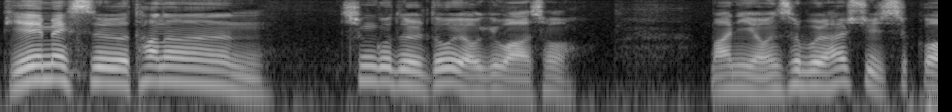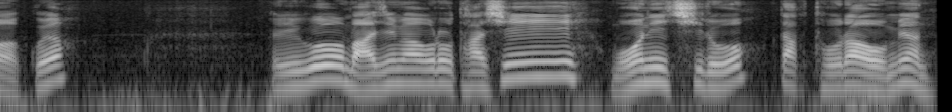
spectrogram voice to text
BMX 타는 친구들도 여기 와서 많이 연습을 할 수 있을 것 같고요. 그리고 마지막으로 다시 원위치로 딱 돌아오면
